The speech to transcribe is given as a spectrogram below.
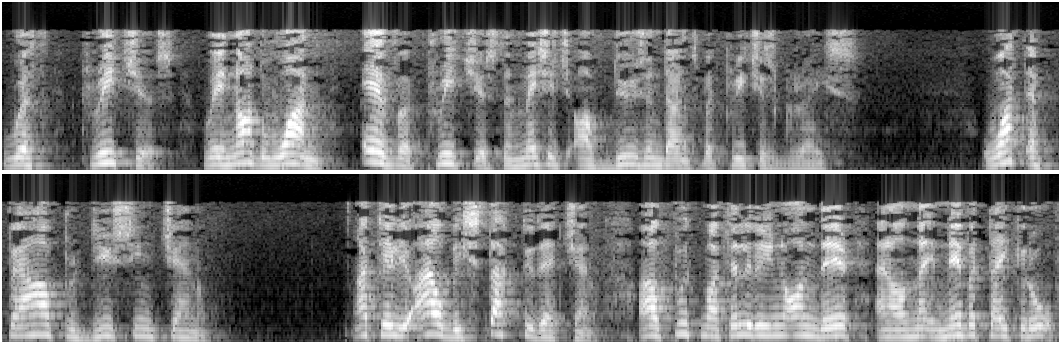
with preachers where not one ever preaches the message of do's and don'ts, but preaches grace. What a power producing channel. I tell you, I'll be stuck to that channel. I'll put my television on there and I'll ne- never take it off.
